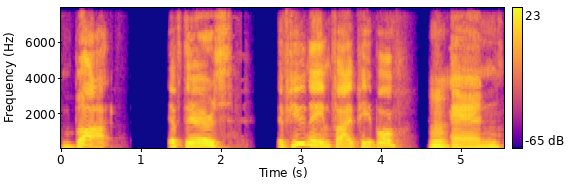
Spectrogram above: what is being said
But if there's, if you name five people Mhm. and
